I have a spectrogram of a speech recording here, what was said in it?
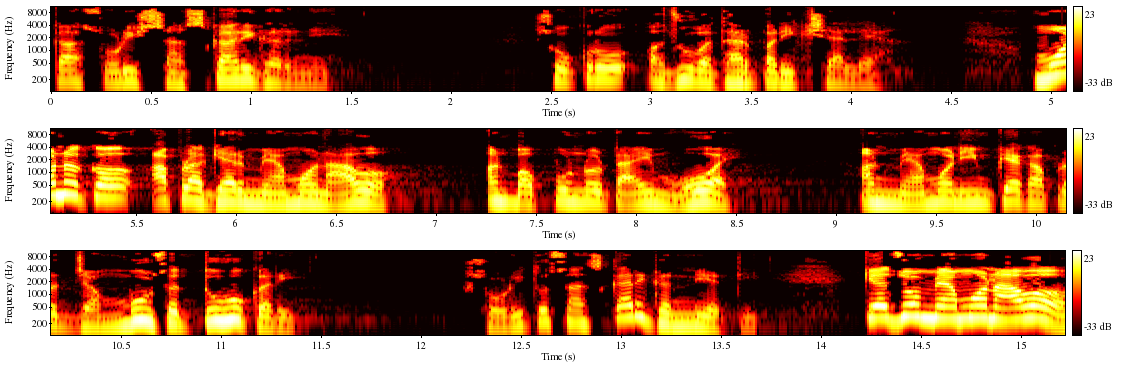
કે આ થોડી સંસ્કારી ઘરની. છોકરો હજુ વધારે પરીક્ષા લે. મોને આપણા ઘેર મહેમાન આવો અને બપોરનો ટાઈમ હોય અને મહેમાન એમ કહે કે આપણે જમવું છે તું શું કરી. સોડી તો સંસ્કારી ઘરની હતી. કે જો મહેમાન આવો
